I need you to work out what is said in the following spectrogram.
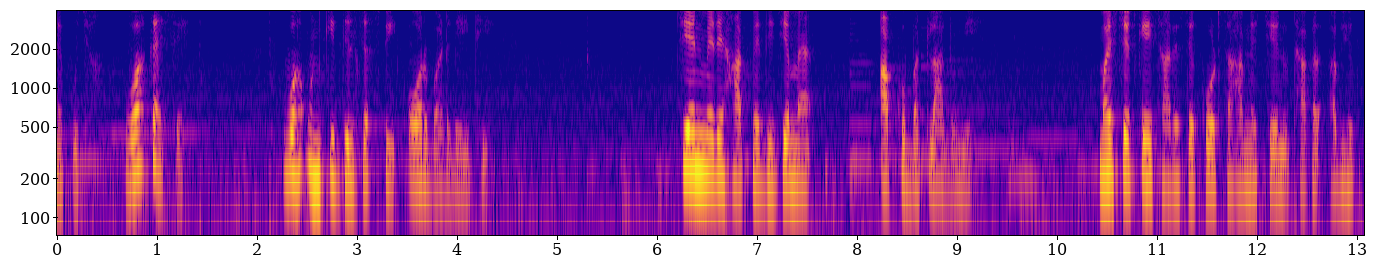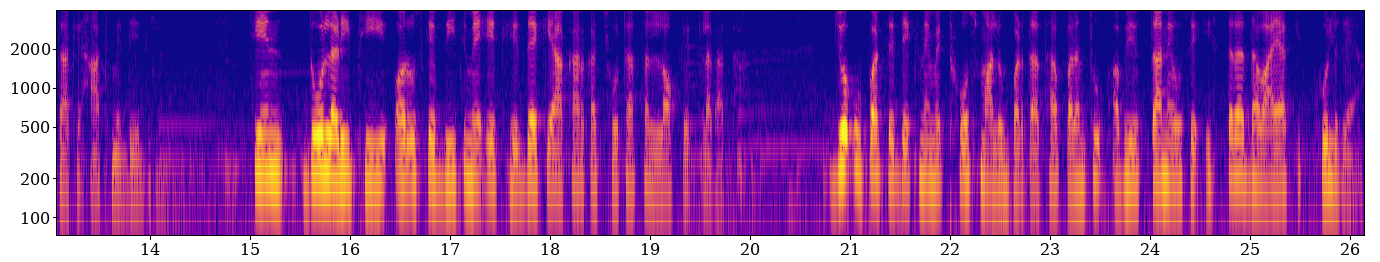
ने पूछा वह कैसे? वह उनकी दिलचस्पी और बढ़ गई थी। चेन मेरे हाथ में दीजिए, मैं आपको बतला दूँगी। मजिस्ट्रेट के इशारे से कोर्ट साहब ने चेन उठाकर अभियुक्ता के हाथ में दे दी। चेन दो लड़ी थी और उसके बीच में एक हृदय के आकार का छोटा सा लॉकेट लगा था, जो ऊपर से देखने में ठोस मालूम पड़ता था, परंतु अभियुक्ता ने उसे इस तरह दबाया कि खुल गया।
